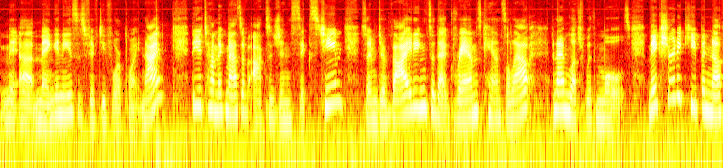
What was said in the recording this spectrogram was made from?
uh, manganese is 54.9. The atomic mass of oxygen is 16. So I'm dividing so that grams cancel out and I'm left with moles. Make sure to keep enough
